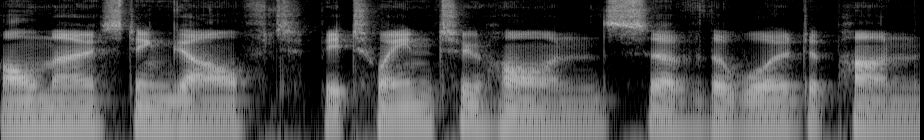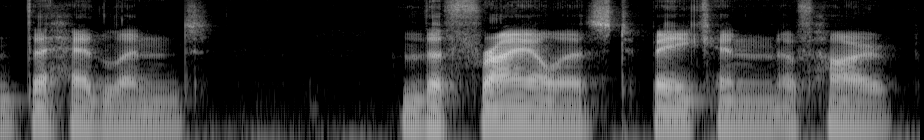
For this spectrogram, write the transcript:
almost engulfed between two horns of the wood upon the headland, the frailest beacon of hope,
